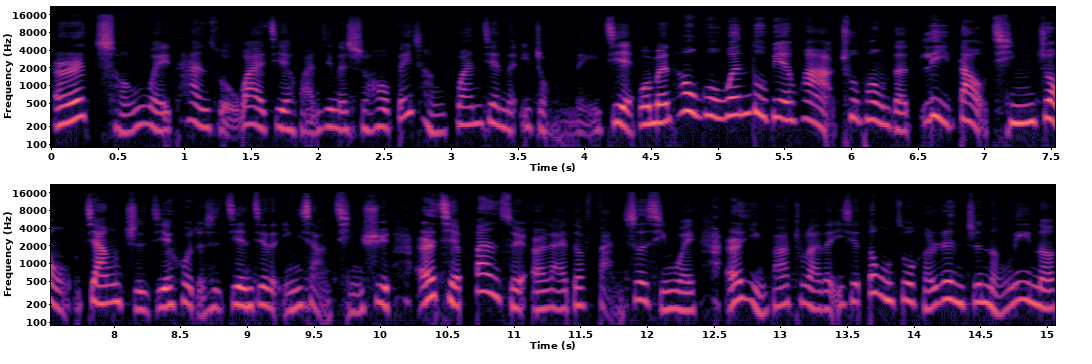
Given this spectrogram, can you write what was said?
而成。为探索外界环境的时候非常关键的一种媒介。我们透过温度变化、触碰的力道轻重，将直接或者是间接的影响情绪，而且伴随而来的反射行为，而引发出来的一些动作和认知能力呢，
